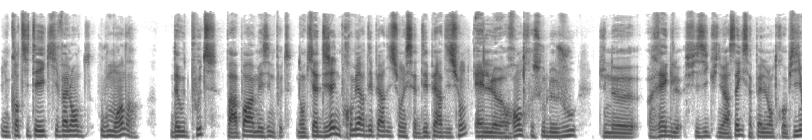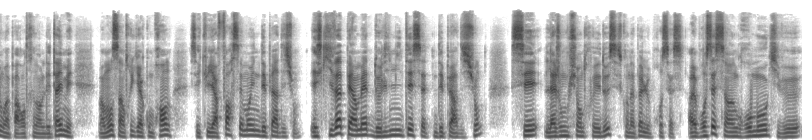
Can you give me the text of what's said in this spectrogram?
une quantité équivalente ou moindre d'output par rapport à mes inputs. Donc il y a déjà une première déperdition et cette déperdition, elle rentre sous le joug d'une règle physique universelle qui s'appelle l'entropie. On va pas rentrer dans le détail, mais vraiment c'est un truc à comprendre, c'est qu'il y a forcément une déperdition. Et ce qui va permettre de limiter cette déperdition, c'est la jonction entre les deux, c'est ce qu'on appelle le process. Alors le process c'est un gros mot qui veut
